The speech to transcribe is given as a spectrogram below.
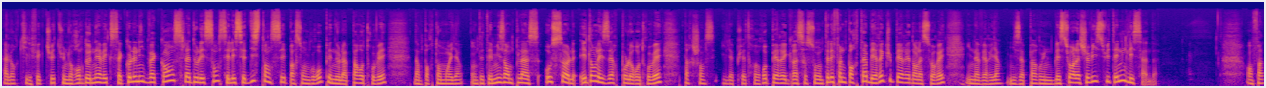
Alors qu'il effectuait une randonnée avec sa colonie de vacances, l'adolescent s'est laissé distancer par son groupe et ne l'a pas retrouvé. D'importants moyens ont été mis en place au sol et dans les airs pour le retrouver. Par chance, il a pu être repéré grâce à son téléphone portable et récupéré dans la soirée. Il n'avait rien, mis à part une blessure à la cheville suite à une glissade. Enfin,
